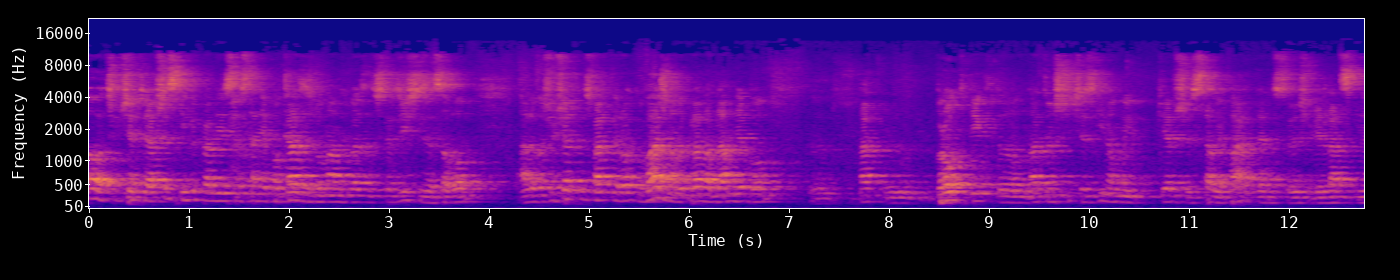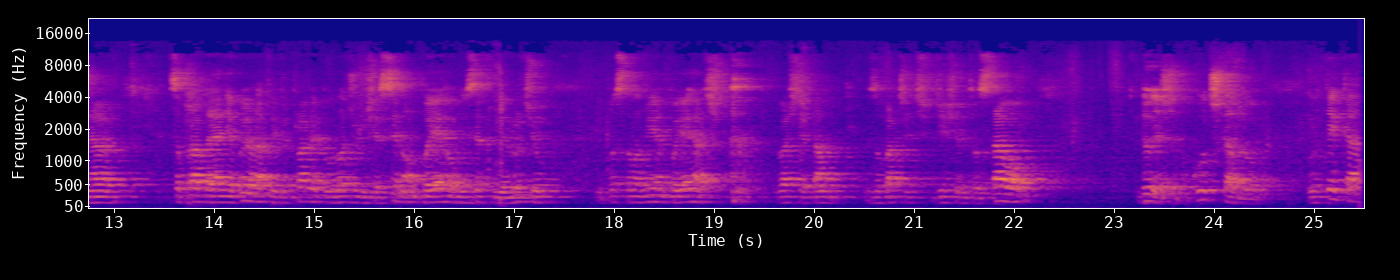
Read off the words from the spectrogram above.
No oczywiście ja wszystkich wypraw nie jestem w stanie pokazać, bo mam chyba ze 40 ze sobą, ale w 1984 roku ważna wyprawa dla mnie, bo na to na tym szczycie zginął mój pierwszy stały partner, z którym się wiele lat skinąłem. Co prawda ja nie byłem na tej wyprawie, bo urodził mi się syn, on pojechał, niestety nie wrócił i postanowiłem pojechać właśnie tam, zobaczyć gdzie się to stało. Był jeszcze Kukuczka, był Kurtyka,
